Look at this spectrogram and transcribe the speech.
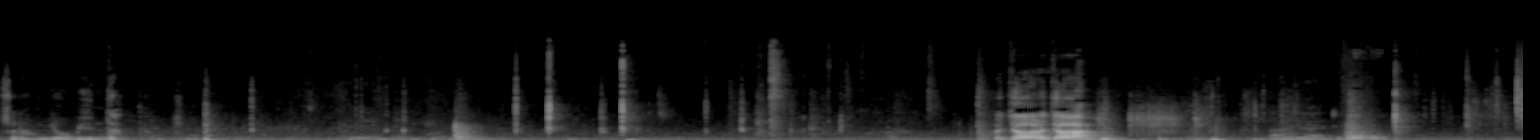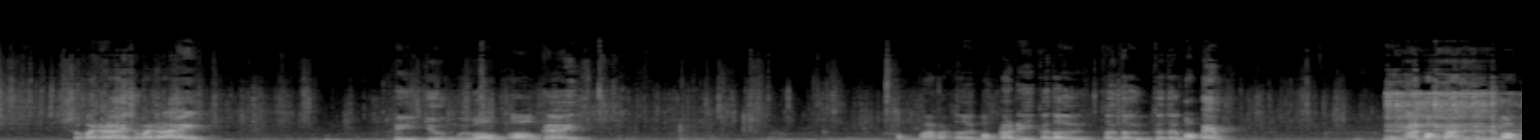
Sao nó không vô pin ta Để em để cái cục này. là chưa là chưa số mấy nó đây, số mấy nó đây? Thùy dương 14 ok. Không quá bác ơi, bóc ra đi, từ từ từ từ từ từ bóc em. Muốn anh bóc ra thì từ từ bóc.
